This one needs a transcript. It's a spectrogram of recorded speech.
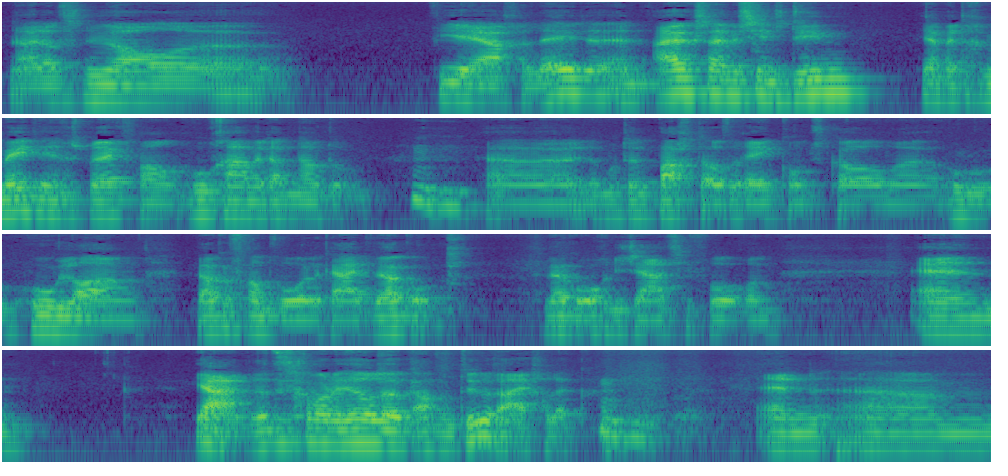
nou, dat is nu al eh, vier jaar geleden. En eigenlijk zijn we sindsdien ja, met de gemeente in gesprek van hoe gaan we dat nou doen. Mhm. Eh, er moet een pachtovereenkomst komen. Hoe, hoe lang? Welke verantwoordelijkheid? Welke, welke organisatievorm? En ja, dat is gewoon een heel leuk avontuur eigenlijk. Mhm. En ehm,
